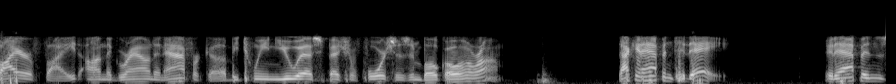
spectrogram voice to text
firefight on the ground in Africa between U.S. Special Forces and Boko Haram. That can happen today. It happens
